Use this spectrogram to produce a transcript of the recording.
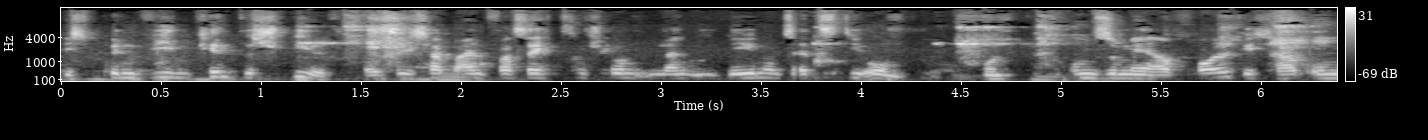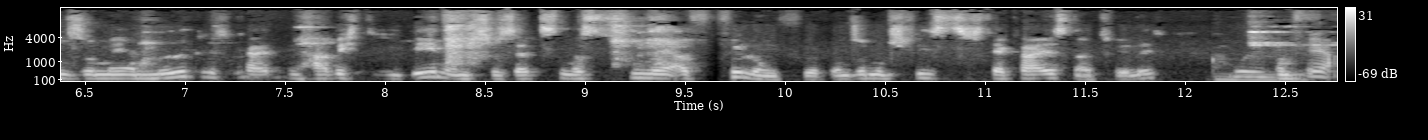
ich bin wie ein Kind, das spielt. Also ich habe einfach 16 Stunden lang Ideen und setze die um. Und umso mehr Erfolg ich habe, umso mehr Möglichkeiten habe ich, die Ideen umzusetzen, was zu mehr Erfüllung führt. Und somit schließt sich der Kreis natürlich. Und ja.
